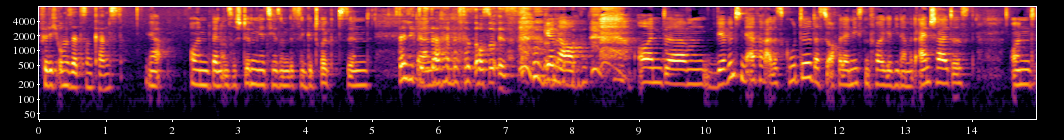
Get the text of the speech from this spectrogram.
für dich umsetzen kannst. Ja, und wenn unsere Stimmen jetzt hier so ein bisschen gedrückt sind, dann liegt dann, es daran, dass das auch so ist. genau. Und ähm, wir wünschen dir einfach alles Gute, dass du auch bei der nächsten Folge wieder mit einschaltest. Und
